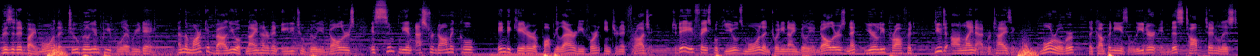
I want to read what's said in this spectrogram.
visited by more than 2 billion people every day, and the market value of $982 billion is simply an astronomical indicator of popularity for an internet project. Today, Facebook yields more than $29 billion net yearly profit due to online advertising. Moreover, the company is a leader in this top 10 list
